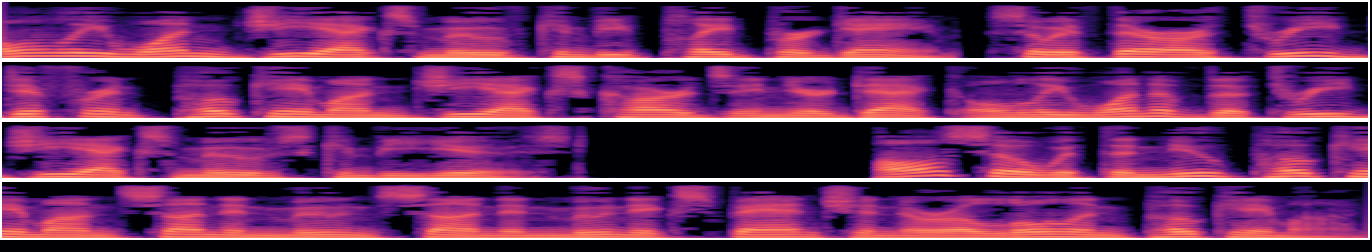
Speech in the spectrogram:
Only one GX move can be played per game, so if there are three different Pokémon GX cards in your deck only one of the three GX moves can be used. Also with the new Pokémon Sun and Moon Sun and Moon expansion are Alolan Pokémon.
